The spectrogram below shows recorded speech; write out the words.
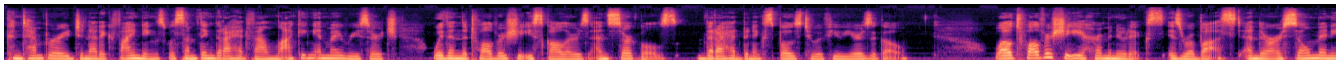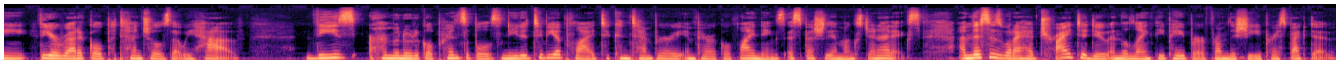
contemporary genetic findings was something that I had found lacking in my research within the Twelver Shi'i scholars and circles that I had been exposed to a few years ago. While Twelver Shi'i hermeneutics is robust and there are so many theoretical potentials that we have, these hermeneutical principles needed to be applied to contemporary empirical findings, especially amongst genetics, and this is what I had tried to do in the lengthy paper from the Shi'i perspective.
